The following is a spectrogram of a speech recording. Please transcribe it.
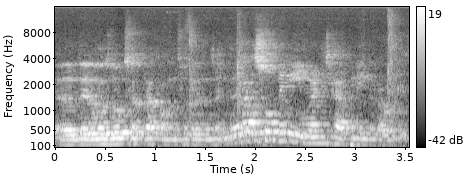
uh, there was Lok Sabha conference, and there are so many events happening around it.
